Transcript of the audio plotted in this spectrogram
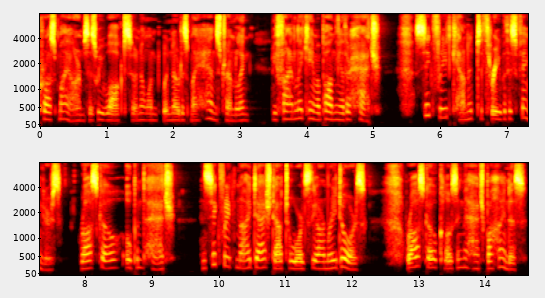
crossed my arms as we walked so no one would notice my hands trembling. We finally came upon the other hatch. Siegfried counted to three with his fingers. Roscoe opened the hatch, and Siegfried and I dashed out towards the armory doors. Roscoe closing the hatch behind us.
